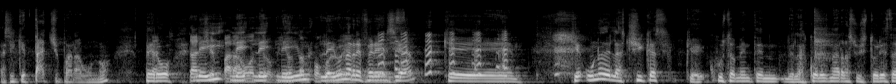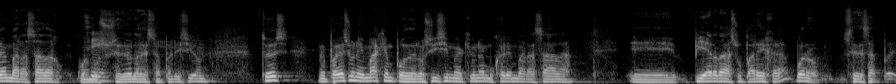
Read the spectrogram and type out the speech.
así que tache para uno, pero Tache leí, para le- otro, le- yo leí un- tampoco leí lo una referencia que, que una de las chicas que justamente en- de las cuales narra su historia estaba embarazada cuando Sí. sucedió la desaparición. Entonces, me parece una imagen poderosísima que una mujer embarazada eh, pierda a su pareja, bueno, se desapa-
